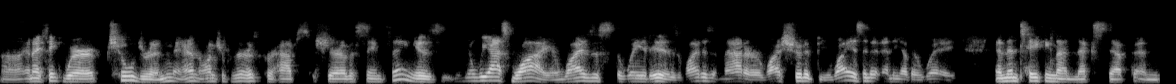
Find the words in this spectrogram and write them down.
Uh, and I think where children and entrepreneurs perhaps share the same thing is you know, we ask why and why is this the way it is? Why does it matter? Why should it be? Why isn't it any other way? And then taking that next step and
